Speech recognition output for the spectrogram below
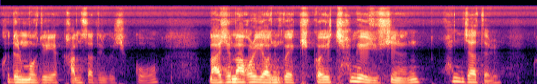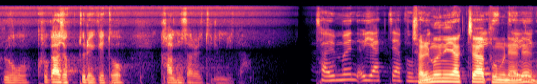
그들 모두에 감사드리고 싶고 마지막으로 연구에 기꺼이 참여해 주시는 환자들 그리고 그 가족들에게도 감사를 드립니다. 젊은 의학자 부문, 젊은 의학자 부문에는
